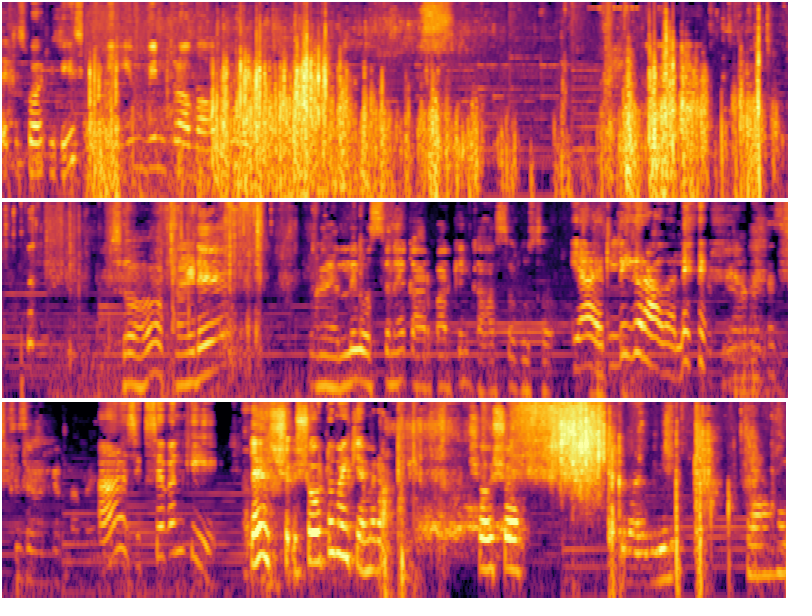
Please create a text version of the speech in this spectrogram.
that is what it is ఏం వింట్రా బాబు? సో ఫ్రైడే మనం ఎర్లీగా వస్తేనే కార్ పార్కింగ్ కాస్త కూర్చో. యా ఎర్లీగా రావాలి. సిక్స్ సెవెన్కి. లేదు show to my camera. Show show. Yeah hi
